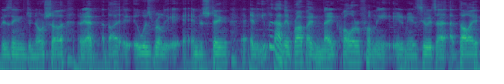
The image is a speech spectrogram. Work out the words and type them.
visiting Genosha, I, mean, I, I thought it was really interesting. And even that they brought back Nightcrawler from the animated series, I, I thought like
